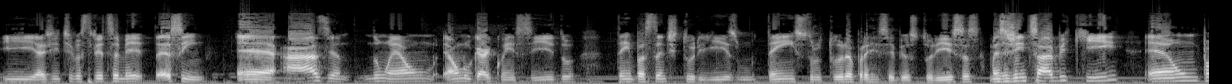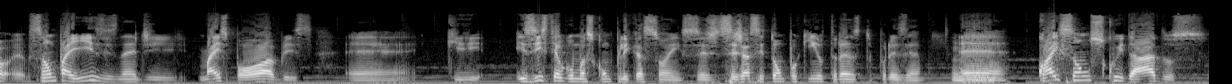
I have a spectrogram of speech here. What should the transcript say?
e a gente gostaria de saber, assim, é, a Ásia não é um, é um lugar conhecido, tem bastante turismo, tem estrutura para receber os turistas, mas a gente sabe que é um, são países né, de mais pobres, é, que existem algumas complicações. Você já citou um pouquinho o trânsito, por exemplo. Uhum. É, quais são os cuidados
